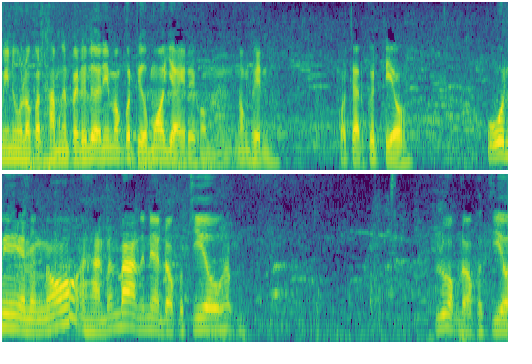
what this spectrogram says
เมนูเราก็ทำกันไปเรื่อยๆนี่มันก๋วยเตี๋ยวหม้อใหญ่เลยของน้องเพนก็จัดก๋วยเตี๋ยวโอ้นี่อย่างเนาะอาหารบ้านๆเลยเนี่ย ดอกกระเจียวครับ ลวกดอกกระเจียว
